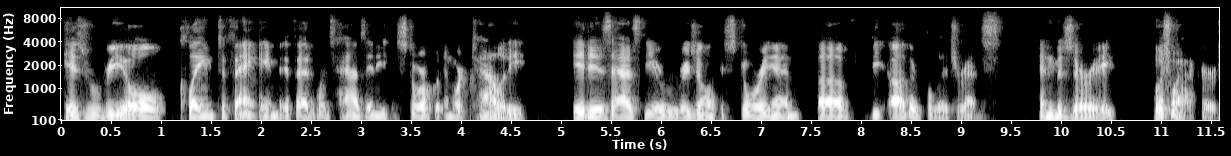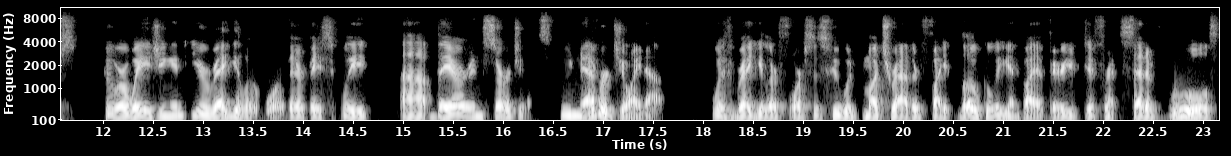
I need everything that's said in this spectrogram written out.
his real claim to fame, if Edwards has any historical immortality, it is as the original historian of the other belligerents in Missouri, bushwhackers, who are waging an irregular war. They're basically uh, they are insurgents who never join up with regular forces who would much rather fight locally and by a very different set of rules.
